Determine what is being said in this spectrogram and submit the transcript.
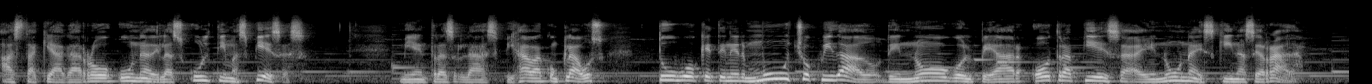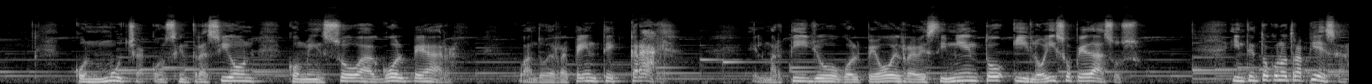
hasta que agarró una de las últimas piezas, mientras las fijaba con clavos, tuvo que tener mucho cuidado de no golpear otra pieza en una esquina cerrada. Con mucha concentración comenzó a golpear, cuando de repente, crack, el martillo golpeó el revestimiento y lo hizo pedazos. Intentó con otra pieza,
